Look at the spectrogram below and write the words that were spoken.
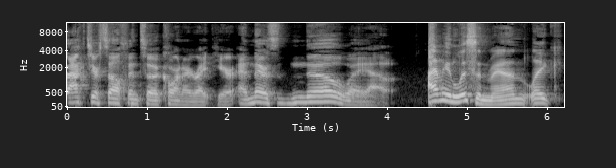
backed yourself into a corner right here, and there's no way out. I mean, listen, man, like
